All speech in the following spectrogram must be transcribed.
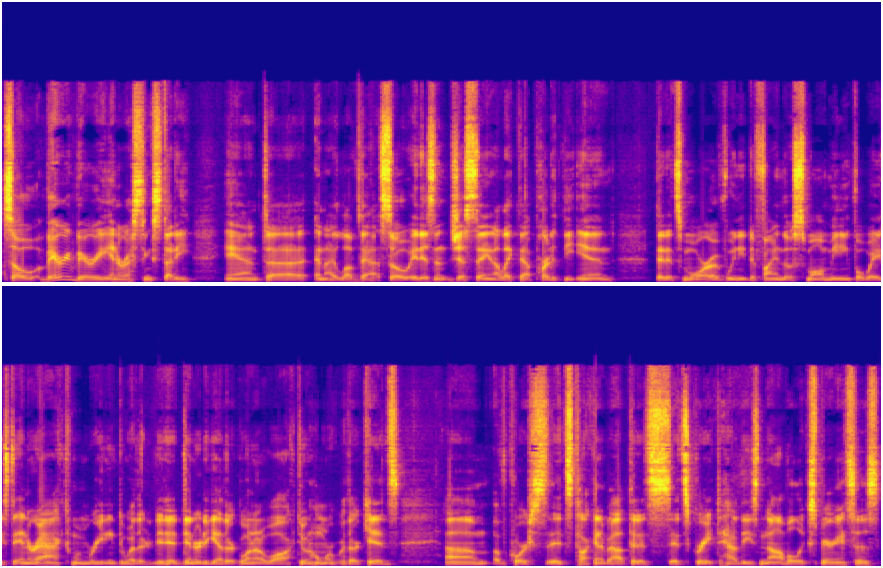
So, very, very interesting study, and, uh, and I love that. So, it isn't just saying, I like that part at the end that it's more of we need to find those small, meaningful ways to interact when we're eating, whether dinner together, going on a walk, doing homework with our kids. Um, of course, it's talking about that it's it's great to have these novel experiences,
